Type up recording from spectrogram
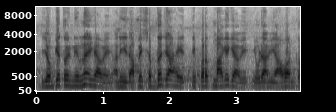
योग्य तो निर्णय घ्यावे आणि आपले शब्द जे आहेत ते परत मागे घ्यावे एवढे आम्ही आवाहन करतो.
